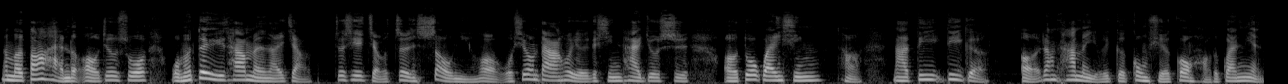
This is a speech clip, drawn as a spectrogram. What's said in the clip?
那么包含了哦，就是说我们对于他们来讲，这些矫正少年哦，我希望大家会有一个心态，就是呃多关心哈。那第一第一个。呃，让他们有一个共学共好的观念，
